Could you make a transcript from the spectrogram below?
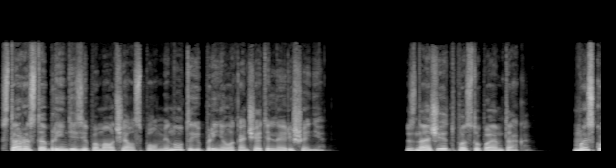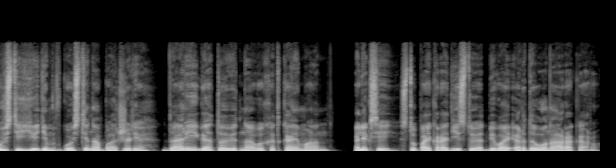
Староста Бриндизи помолчал с полминуты и принял окончательное решение. Значит, поступаем так. Мы с Костей едем в гости на Баджере. Дарий готовит на выход Кайман. Алексей, ступай к радисту и отбивай РДО на Аракару.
